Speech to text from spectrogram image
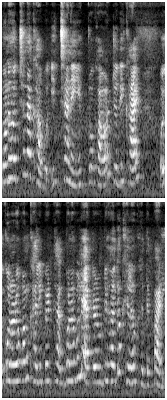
মনে হচ্ছে না খাব, ইচ্ছা নেই একটু খাওয়ার, যদি খাই ওই কোনো রকম খালি পেট থাকব না বলে একটা রুটি হয়তো খেলেও খেতে পারি।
